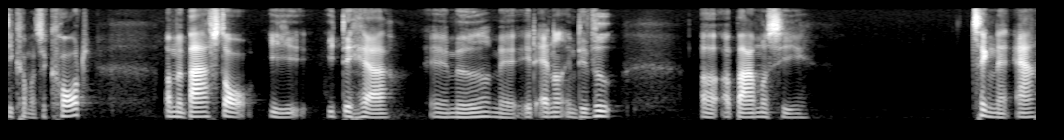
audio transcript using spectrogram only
de kommer til kort, og man bare står i, i det her øh, møde med et andet individ, og, og bare må sige, tingene er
